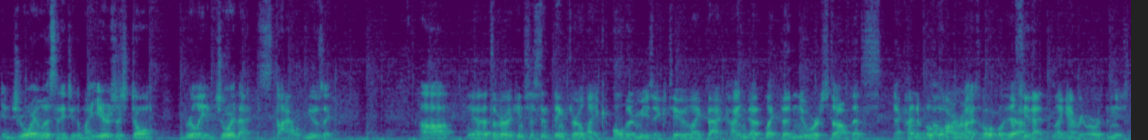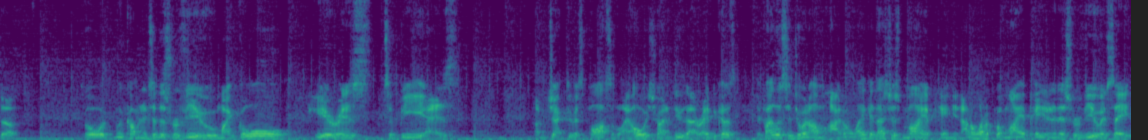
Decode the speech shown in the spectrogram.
enjoy listening to. That my ears just don't really enjoy that style of music. Uh, Yeah, that's a very consistent thing throughout like all their music too. Like that kind of like the newer stuff. That's that kind of vocal harmonized harmony. vocal, You'll see that like everywhere with the new stuff. So when coming into this review, my goal here is to be as objective as possible. I always try to do that, right? Because if I listen to an album, I don't like it, that's just my opinion. I don't want to put my opinion in this review and say,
